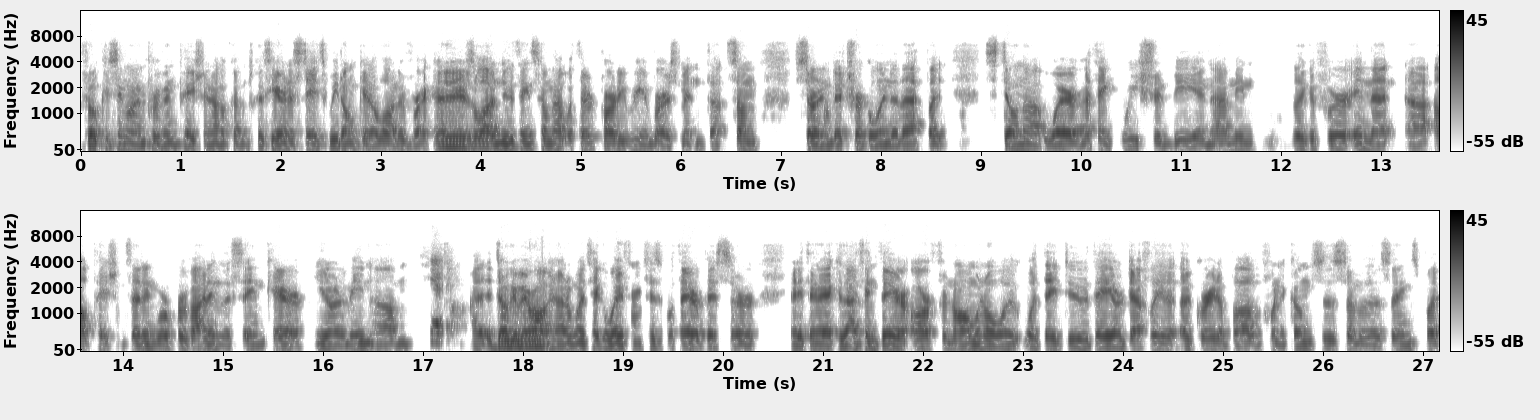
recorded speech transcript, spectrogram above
focusing on improving patient outcomes. Because here in the states we don't get a lot of rec- and there's a lot of new things coming out with third party reimbursement and th- some starting to trickle into that but still not where i think we should be. And i mean like if we're in that uh, outpatient setting we're providing the same care you know what i mean? Um, yeah. I, don't get me wrong i don't want to take away from physical therapists or anything like that because i think they are phenomenal with what they do. They are definitely a, a grade above when it comes to some of those things but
